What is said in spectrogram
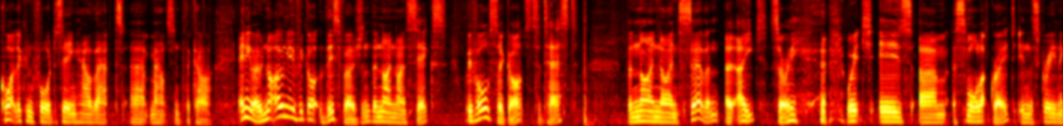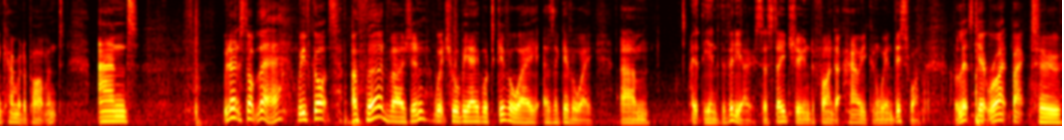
quite looking forward to seeing how that uh, mounts into the car. Anyway, not only have we got this version, the 996, we've also got to test the 997, uh, 8, sorry, which is um, a small upgrade in the screen and camera department. And we don't stop there. We've got a third version, which we'll be able to give away as a giveaway um, at the end of the video. So stay tuned to find out how you can win this one. But let's get right back to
